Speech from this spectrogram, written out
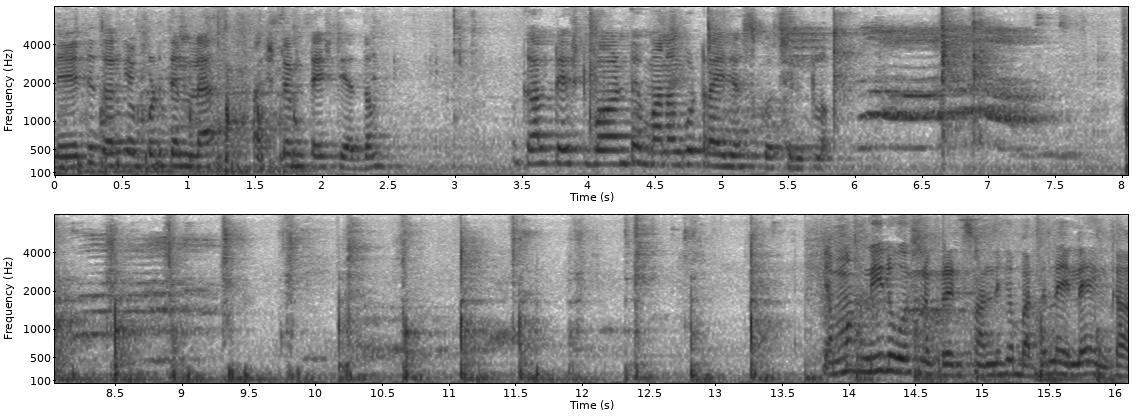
నేనైతే త్వరగా ఎప్పుడు తినలే ఫస్ట్ టైం టేస్ట్ చేద్దాం. ఒకవేళ టేస్ట్ బాగుంటే మనం కూడా ట్రై చేసుకోవచ్చు ఇంట్లో. అమ్మ నీళ్ళు పోసిన ఫ్రెండ్స్ అందుకే బట్టలు వెళ్ళే ఇంకా.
